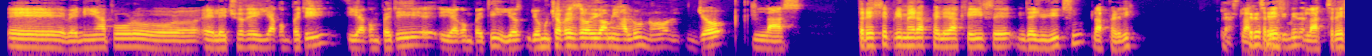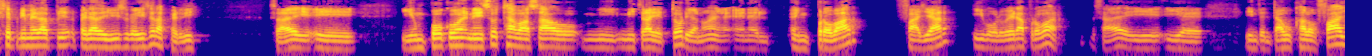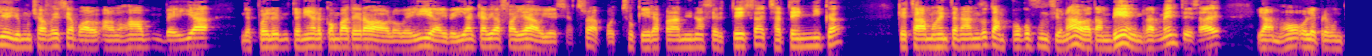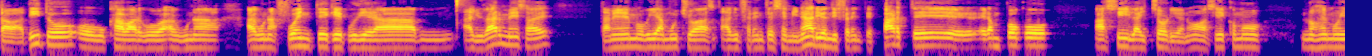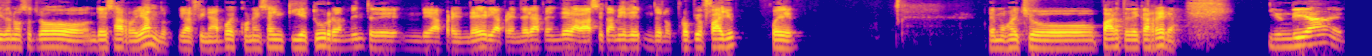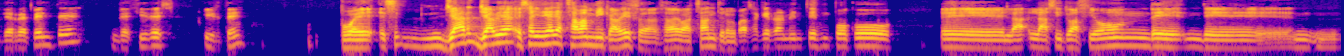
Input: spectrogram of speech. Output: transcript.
eh, venía por el hecho de ir a competir, y a competir, y a competir. Yo, yo muchas veces lo digo a mis alumnos, yo las 13 primeras peleas que hice de Jiu-Jitsu las perdí. Las, las, 13 primeras... las 13 primeras peleas de Jiu-Jitsu que hice las perdí. ¿Sabes? Y, y, un poco en eso está basado mi, mi trayectoria, ¿no? En, el, en probar, fallar y volver a probar, ¿sabes? Y, y eh, intentar buscar los fallos. Yo muchas veces pues, a lo mejor veía después tenía el combate grabado, lo veía y veía que había fallado y yo decía, ostras, pues esto que era para mí una certeza, esta técnica que estábamos entrenando tampoco funcionaba tan bien realmente, ¿sabes? Y a lo mejor o le preguntaba a Tito o buscaba algo, alguna, alguna fuente que pudiera mm, ayudarme, ¿sabes? También me movía mucho a, a, diferentes seminarios en diferentes partes, era un poco así la historia, ¿no? Así es como nos hemos ido nosotros desarrollando. Y al final, pues con esa inquietud realmente de, aprender y aprender y aprender a base también de, los propios fallos, pues hemos hecho parte de carrera. Y un día, de repente, decides irte. Pues ya, ya había, esa idea ya estaba en mi cabeza, ¿sabes? Bastante. Lo que pasa es que realmente es un poco eh, la, situación de,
